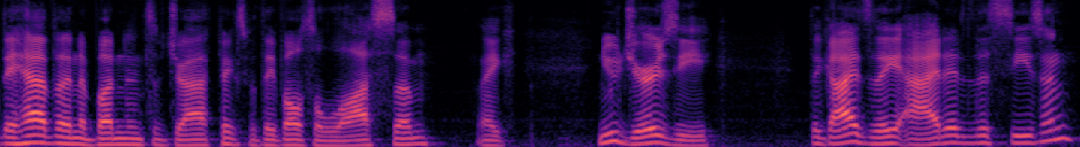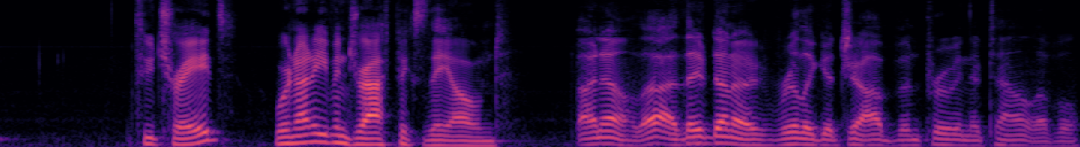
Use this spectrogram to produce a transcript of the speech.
They have an abundance of draft picks, but they've also lost some. Like New Jersey, the guys they added this season through trades were not even draft picks they owned. I know. Uh, They've done a really good job of improving their talent level.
